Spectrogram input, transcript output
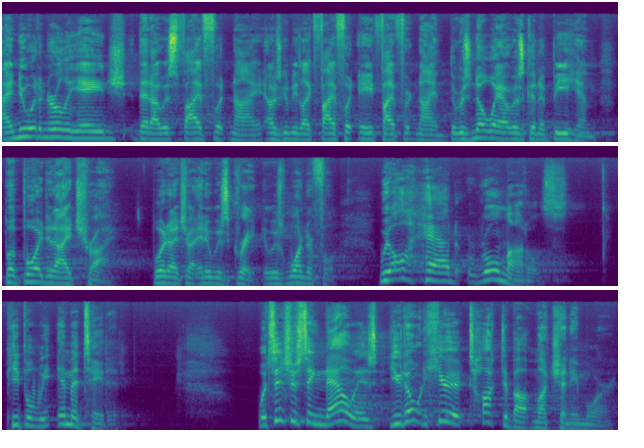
I knew at an early age that I was five foot nine. I was going to be like five foot eight, five foot nine. There was no way I was going to be him. But boy, did I try. Boy, did I try. And it was great. It was wonderful. We all had role models, people we imitated. What's interesting now is you don't hear it talked about much anymore.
